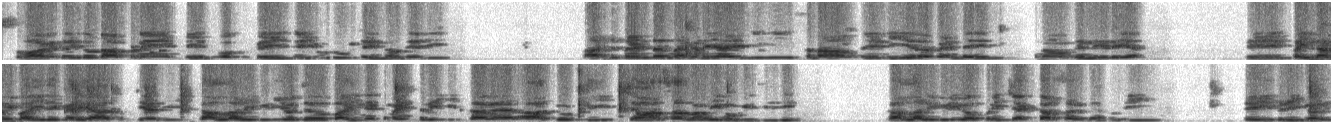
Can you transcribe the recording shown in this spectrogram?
ਸਵਾਗਤ ਹੈ ਜੀ ਤੁਹਾਡਾ ਆਪਣੇ ਫੇਸਬੁੱਕ ਪੇਜ ਤੇ YouTube ਚੈਨਲ ਤੇ ਜੀ। ਅੱਜ ਪਿੰਡ ਨਗਲੇ ਆਏ ਜੀ, ਸਨਾਮ ਦੇ ਨੀਅਰ ਆ ਪਿੰਡ ਇਹ ਜੀ, ਸਨਾਮ ਦੇ ਨੇੜੇ ਆ। ਤੇ ਪਹਿਲਾਂ ਵੀ ਬਾਈ ਦੇ ਘਰੇ ਆ ਚੁੱਕਿਆ ਜੀ। ਕੱਲ ਵਾਲੀ ਵੀਡੀਓ 'ਚ ਬਾਈ ਨੇ ਕਮੈਂਟ ਵੀ ਕੀਤਾ ਵੈ, ਆਹ ਝੋਟੀ 4 ਸਾਲਾਂ ਦੀ ਹੋ ਗਈ ਸੀ ਜੀ। ਕੱਲ ਵਾਲੀ ਵੀਡੀਓ ਆਪਣੀ ਚੈੱਕ ਕਰ ਸਕਦੇ ਆ ਤੁਸੀਂ 23 ਤਰੀਕ ਵਾਲੀ।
